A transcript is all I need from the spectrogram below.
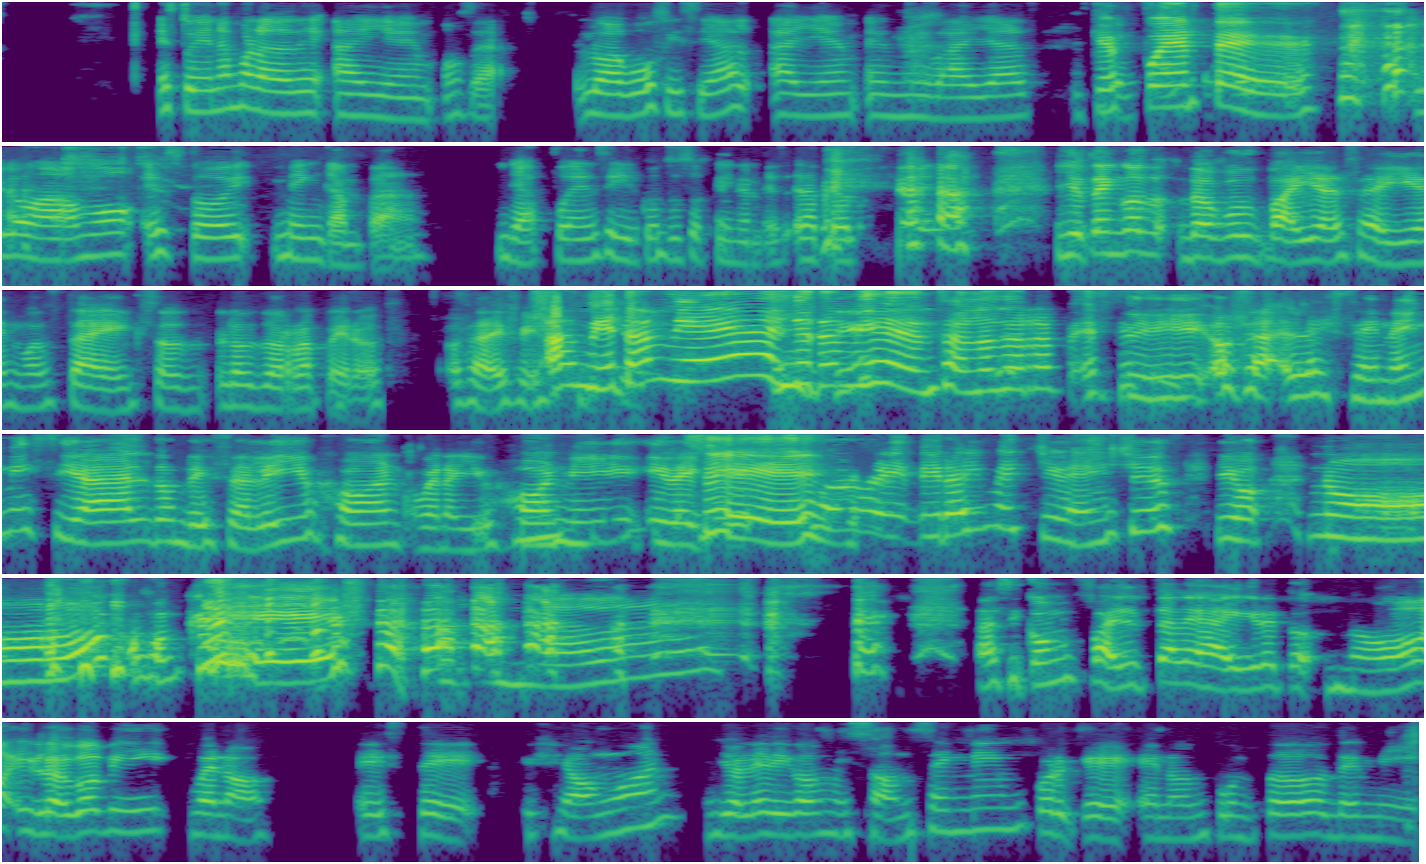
estoy enamorada de I Am, o sea, lo hago oficial, I Am en mi vallas. ¡Qué fuerte! Lo amo, estoy, me encanta. Ya, pueden seguir con sus opiniones. Yo tengo double bias ahí en Monsta X, los dos raperos. O sea, A mí también, yo también, son los dos raperos. Sí, o sea, la escena inicial donde sale Yuhon, bueno, Yuhoni, y de sí. que, did I make you anxious? Digo, no, ¿cómo crees? Así con falta de aire, no, y luego vi, bueno, este, Hyungwon, yo le digo mi Sonsengnim porque en un punto de mi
